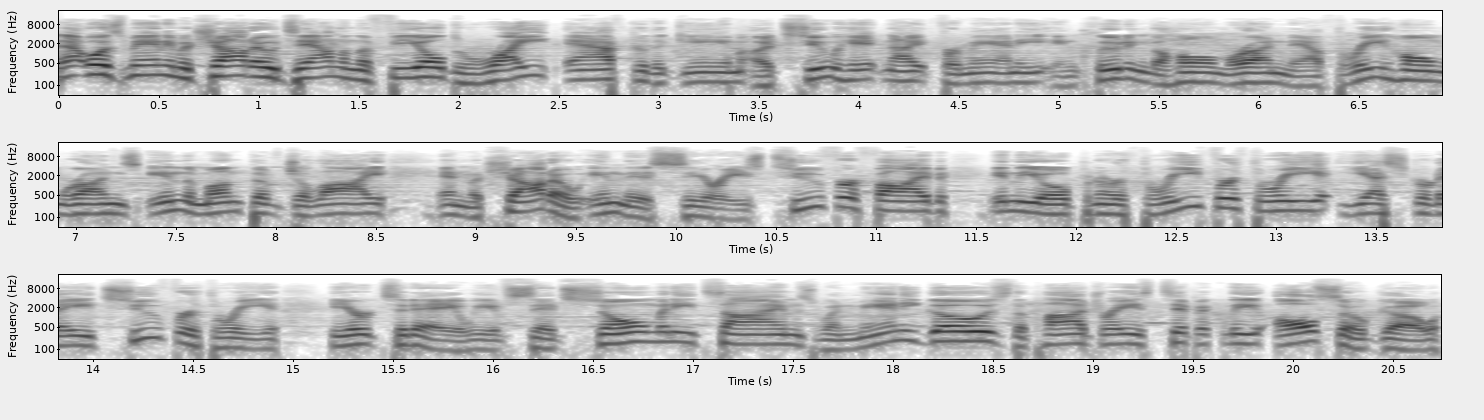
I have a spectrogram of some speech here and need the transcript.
That was Manny Machado down on the field right after the game. A two hit night for Manny, including the home run. Now, three home runs in the month of July. And Machado in this series, two for five in the opener, three for three yesterday, two for three here today. We have said so many times when Manny goes, the Padres typically also go.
